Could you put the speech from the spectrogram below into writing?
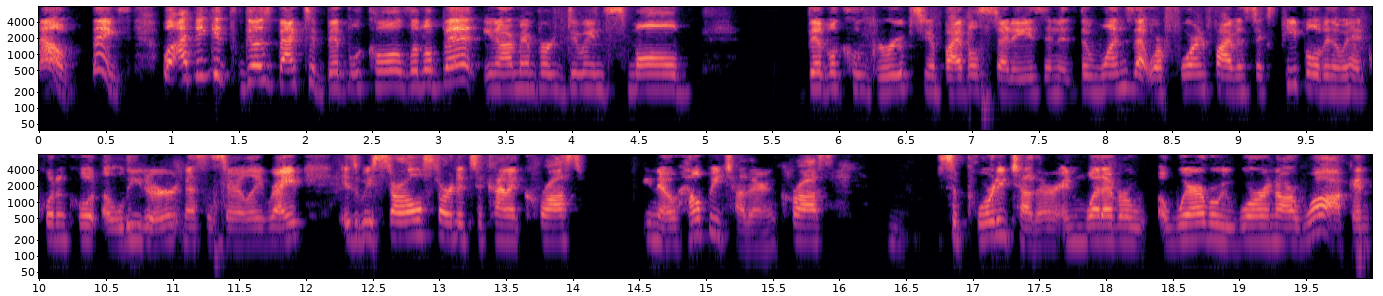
Oh, thanks. Well, I think it goes back to biblical a little bit. You know, I remember doing small biblical groups, you know, Bible studies, and the ones that were four and five and six people, even though we had quote unquote a leader necessarily, right? Is we start all started to kind of cross, you know, help each other and cross support each other in whatever wherever we were in our walk. And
